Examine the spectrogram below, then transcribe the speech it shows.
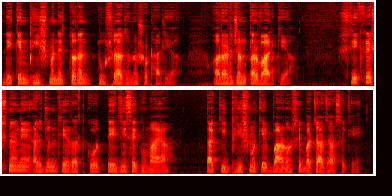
लेकिन भीष्म ने तुरंत दूसरा धनुष उठा लिया और अर्जुन पर वार किया। श्री कृष्ण ने अर्जुन के रथ को तेज़ी से घुमाया ताकि भीष्म के बाणों से बचा जा सके।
